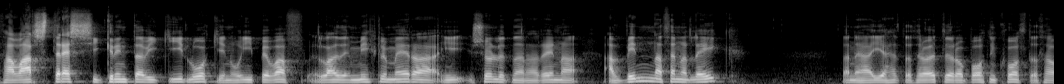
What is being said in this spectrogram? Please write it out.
það var stress í Grindavík í lokin og IBVF lagði miklu meira í sölutnar að reyna að vinna þennan leik. Þannig að ég held að þegar öll eru á botni kvólt þá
